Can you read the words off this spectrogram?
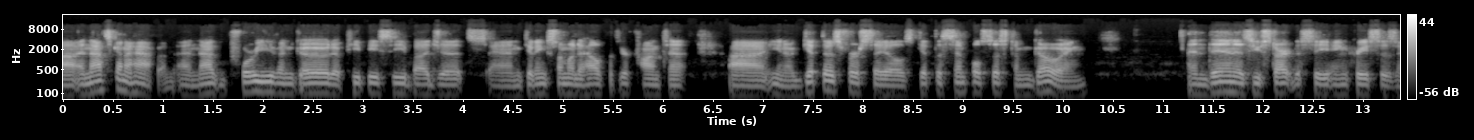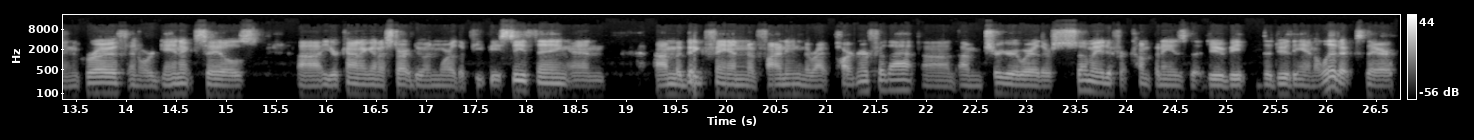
Uh, and that's going to happen. And that before you even go to PPC budgets and getting someone to help with your content, uh, you know, get those first sales, get the simple system going. And then as you start to see increases in growth and organic sales, uh, you're kind of going to start doing more of the PPC thing and I'm a big fan of finding the right partner for that. Uh, I'm sure you're aware there's so many different companies that do be, that do the analytics there,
